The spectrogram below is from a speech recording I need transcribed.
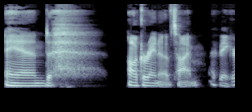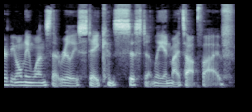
and Ocarina of Time. I think are the only ones that really stay consistently in my top five.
